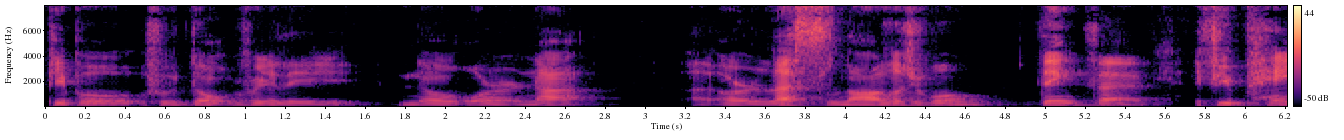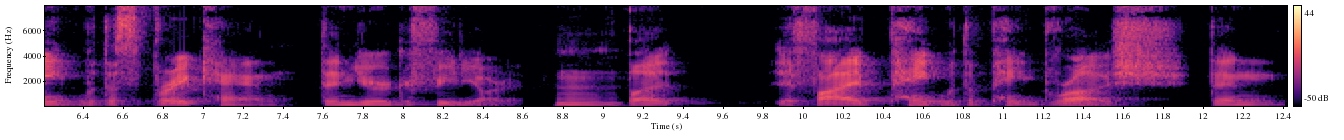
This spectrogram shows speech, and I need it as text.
people who don't really know or not uh, or less knowledgeable think that if you paint with a spray can, then you're a graffiti artist. But if I paint with a paintbrush, then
